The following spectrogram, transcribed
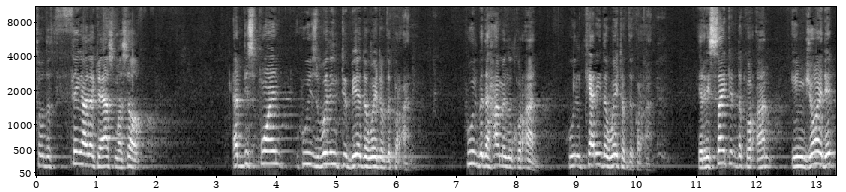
so the thing I like to ask myself, at this point, who is willing to bear the weight of the Quran? Who will be the hamil al-Quran? Who will carry the weight of the Quran? He recited the Quran, enjoyed it,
